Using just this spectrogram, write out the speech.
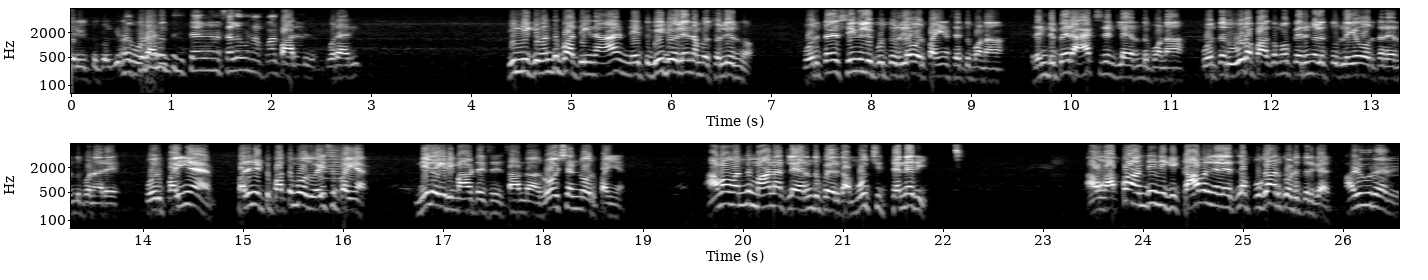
தெரிவித்துக் கொள்கிறேன். குடும்பத்துக்கு தேவையான செலவு நான் பார்த்து பார்த்து ஒரு அறி. இன்னைக்கு வந்து பாத்தீங்கன்னா நேத்து வீடியோலயே நம்ம சொல்லியிருந்தோம். ஒருத்தர் ஸ்ரீவில்லிபுத்தூர்ல ஒரு பையன் செத்து போனான் ரெண்டு பேர் ஆக்சிடென்ட்ல இறந்து போனா ஒருத்தர் ஊரை பார்க்கமோ பெருங்கலத்தூர்லயோ ஒருத்தர் இறந்து போனாரு. ஒரு பையன் பதினெட்டு பத்தொன்பது வயசு பையன் நீலகிரி மாவட்டத்தை சார்ந்த ரோஷன் ஒரு பையன். அவன் வந்து மாநாட்டுல இறந்து போயிருக்கான். மூச்சு திணறி. அவங்க அப்பா வந்து இன்னைக்கு காவல் நிலையத்துல புகார் கொடுத்திருக்காரு. அழுகுறாரு.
